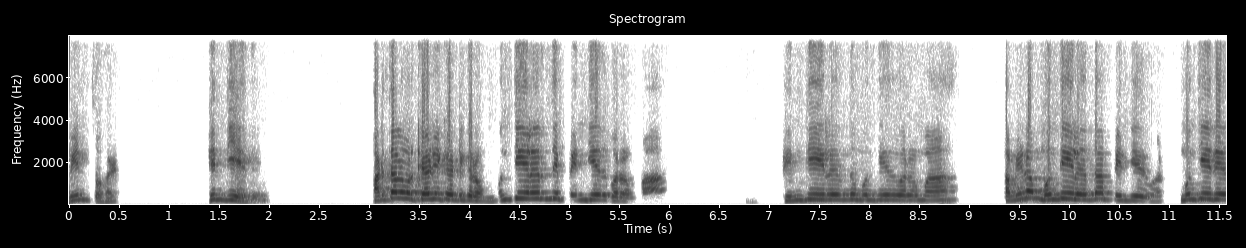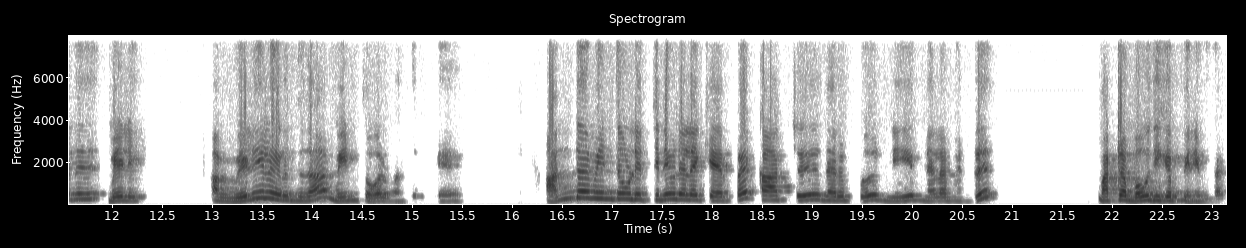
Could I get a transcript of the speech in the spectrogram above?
மின்துகள் பிந்தியது. அடுத்தால ஒரு கேள்வி கேட்டுக்கிறோம். முந்தியிலிருந்து பிந்தியது வருமா? பிந்தியிலிருந்து முந்தியது வருமா? அப்படின்னா முந்தியிலிருந்து தான் பிந்தியது வரும். முந்தியது எது? வெளி. அப்ப வெளியில இருந்துதான் மீன் துகள் வந்திருக்கு. அந்த மீன் துகளுடைய திணிவு நிலைக்கு ஏற்ப காற்று நெருப்பு நீர் நிலம் என்று மற்ற பௌதிக பிரிவுகள்.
